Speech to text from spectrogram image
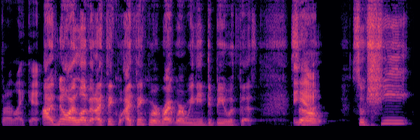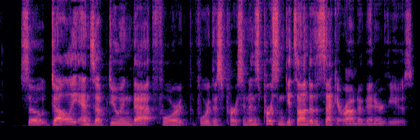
but i like it I know I love it. I think I think we're right where we need to be with this. So Yeah. So she so Dolly ends up doing that for for this person, and this person gets onto the second round of interviews.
